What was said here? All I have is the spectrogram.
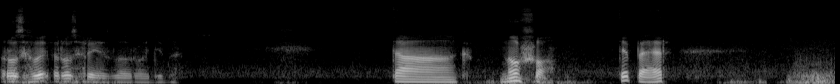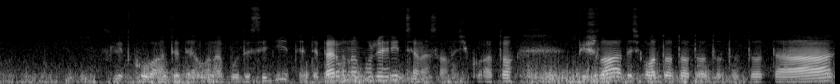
розгли... розгризла вроді би. Так, ну що, тепер слідкувати, де вона буде сидіти. Тепер вона може грітися на сонечку, а то пішла десь от от от от от от, от так.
